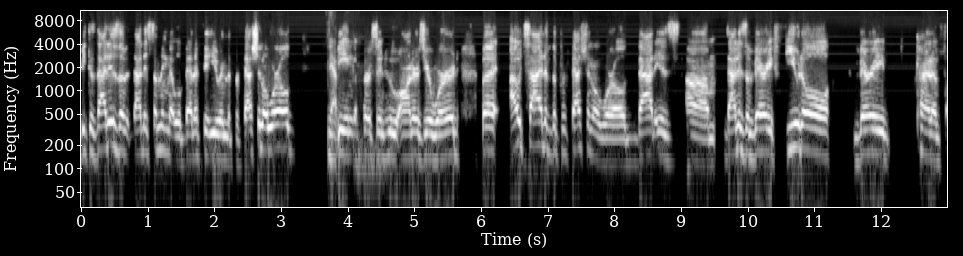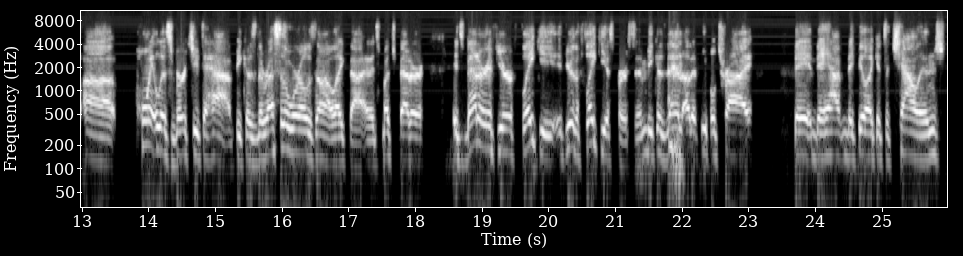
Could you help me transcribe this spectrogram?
because that is a that is something that will benefit you in the professional world. Yep. Being a person who honors your word, but outside of the professional world, that is um, that is a very futile, very kind of uh, pointless virtue to have because the rest of the world is not like that and it's much better it's better if you're flaky if you're the flakiest person because then other people try they they have they feel like it's a challenge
